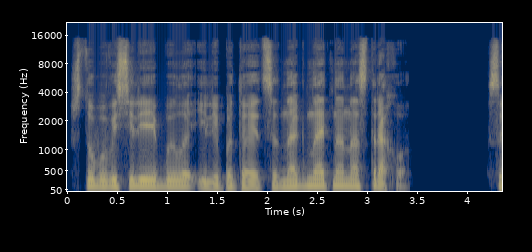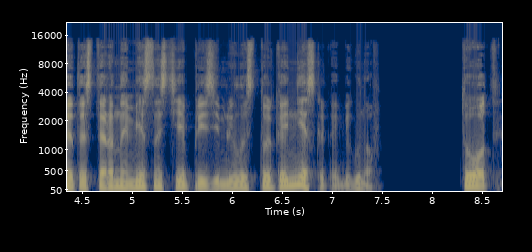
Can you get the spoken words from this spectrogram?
чтобы веселее было, или пытаются нагнать на нас страху? С этой стороны местности приземлилось только несколько бегунов. Тот,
